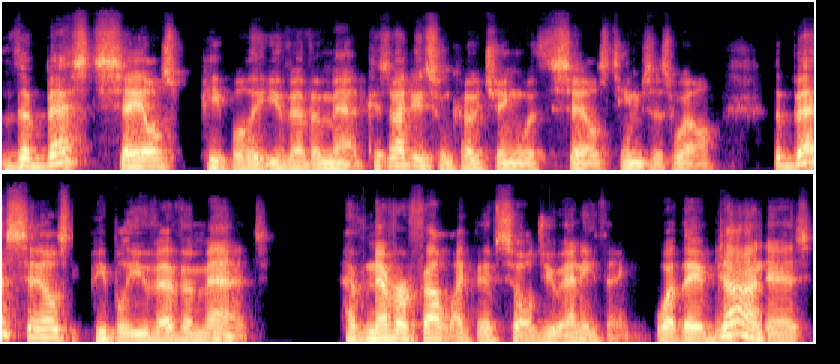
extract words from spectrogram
the best sales people that you've ever met, because I do some coaching with sales teams as well. The best sales people you've ever met have never felt like they've sold you anything. What they've mm. done is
